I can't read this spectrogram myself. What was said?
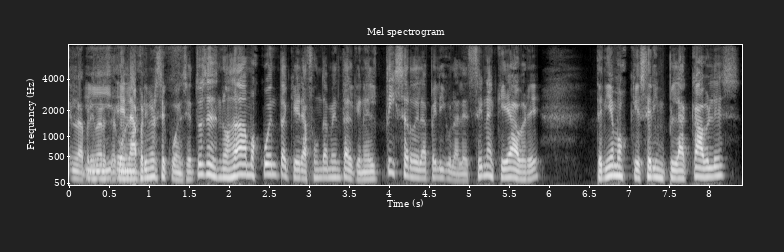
En la primera secuencia. En la primera secuencia. Entonces nos dábamos cuenta que era fundamental que en el teaser de la película, la escena que abre, teníamos que ser implacables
